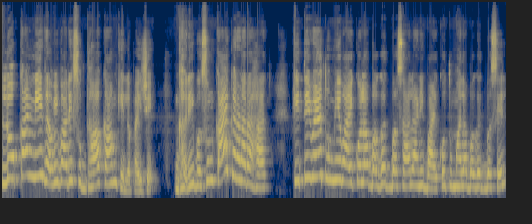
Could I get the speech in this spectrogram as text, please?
लोकांनी रविवारी सुद्धा काम केलं पाहिजे. घरी बसून काय करणार आहात? किती वेळ तुम्ही बायकोला बघत बसाल आणि बायको तुम्हाला बघत बसेल?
